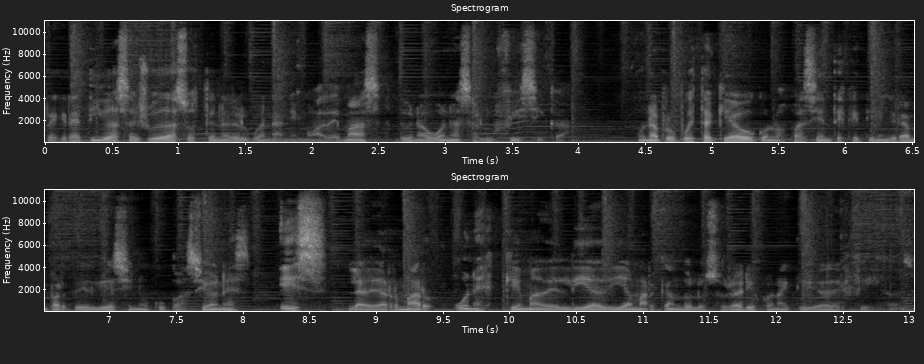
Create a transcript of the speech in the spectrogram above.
recreativas ayuda a sostener el buen ánimo, además de una buena salud física. Una propuesta que hago con los pacientes que tienen gran parte del día sin ocupaciones es la de armar un esquema del día a día marcando los horarios con actividades fijas.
